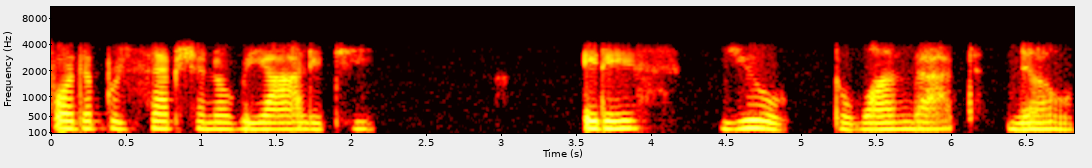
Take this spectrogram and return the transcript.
for the perception of reality it is you, the one that knows.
